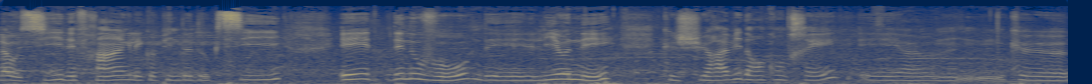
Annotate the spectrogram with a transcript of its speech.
là aussi des fringues, les copines de Doxy et des nouveaux, des Lyonnais que je suis ravie de rencontrer et euh, que,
